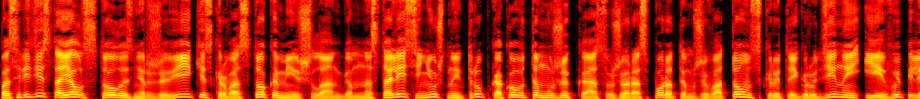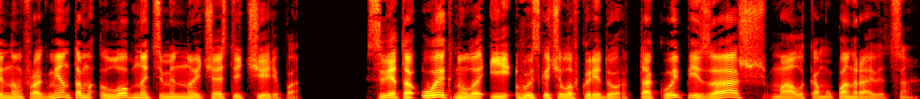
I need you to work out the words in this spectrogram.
Посреди стоял стол из нержавейки с кровостоками и шлангом. На столе синюшный труп какого-то мужика с уже распоротым животом, скрытой грудиной и выпиленным фрагментом лобно-теменной части черепа. Света ойкнула и выскочила в коридор. Такой пейзаж мало кому понравится.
